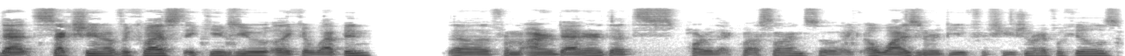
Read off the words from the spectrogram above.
that section of the quest, it gives you like a weapon. Uh, from Iron Banner, that's part of that quest line. So like a Wizened Rebuke for fusion rifle kills,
